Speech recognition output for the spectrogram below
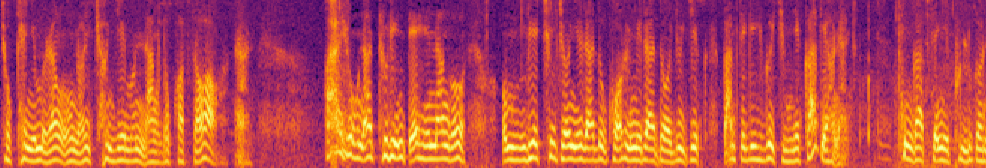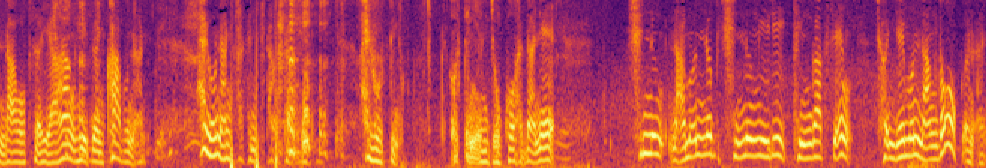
조케님이랑 오늘 천재문 낭독했어. 난 아유 나 들인 때 해난 거 음, 며칠 전이라도 걸음이라도 주지 깜짝이 이거 집니까 게 하나 김갑생이 불건 나 없어야 이건 가분한 아유 난 가슴이 당당해. 아유 어떤 어떤 형 좋고 하다네. 신능 남은 업 신능일이 김갑생 천재문 낭독 그난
